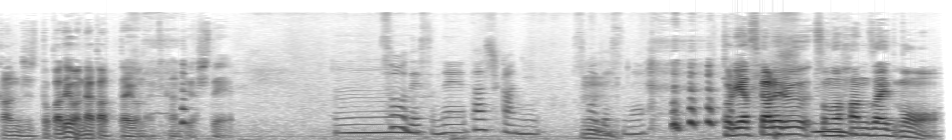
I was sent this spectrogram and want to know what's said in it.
感じとかではなかったような感じがしてうんそうですね。確かにそうですね。取り扱われるそのうん犯罪も、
